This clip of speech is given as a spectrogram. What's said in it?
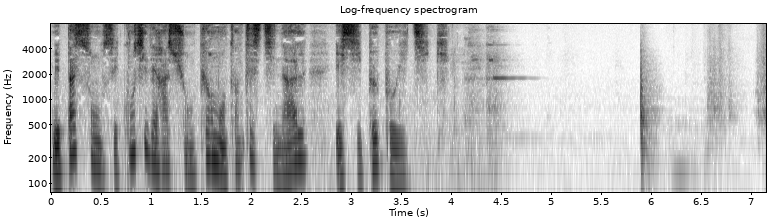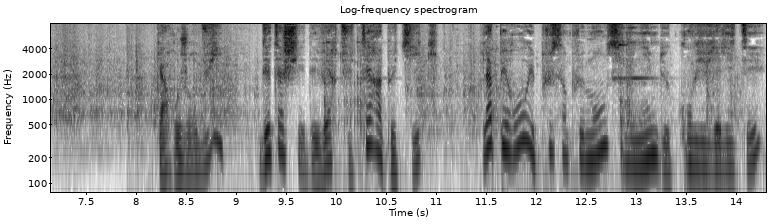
Mais passons ces considérations purement intestinales et si peu poétiques. Car aujourd'hui, détaché des vertus thérapeutiques, l'apéro est plus simplement synonyme de convivialité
